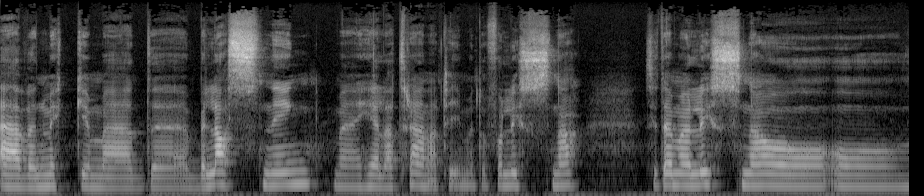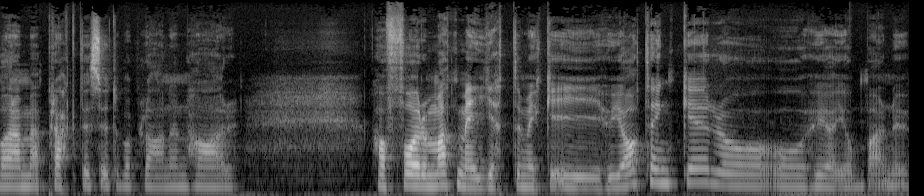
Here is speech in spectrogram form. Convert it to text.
även mycket med eh, belastning med hela tränarteamet och få lyssna. Sitta med och lyssna och, och vara med praktiskt ute på planen har, har format mig jättemycket i hur jag tänker och, och hur jag jobbar nu.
